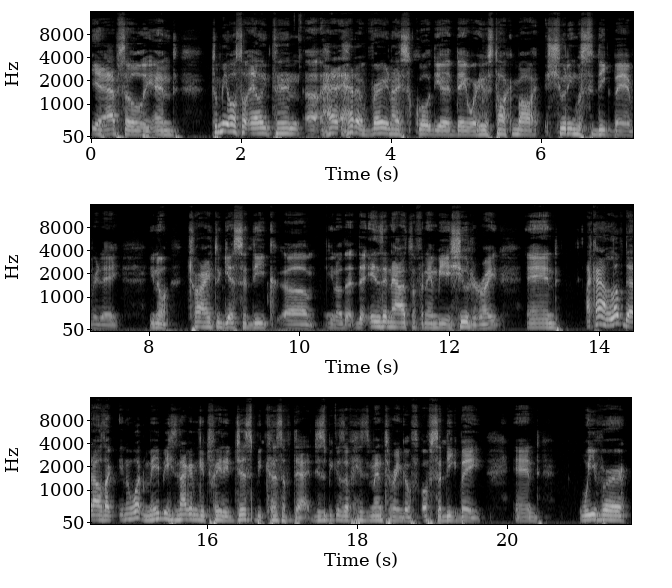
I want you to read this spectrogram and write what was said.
Yeah, absolutely. And to me, also Ellington uh, had had a very nice quote the other day where he was talking about shooting with Saddiq Bey every day. You know, trying to get Saddiq, um, you know, the, the ins and outs of an NBA shooter, right? And I kind of love that. I was like, you know what? Maybe he's not going to get traded just because of that, just because of his mentoring of, of Saddiq Bey. And Weaver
